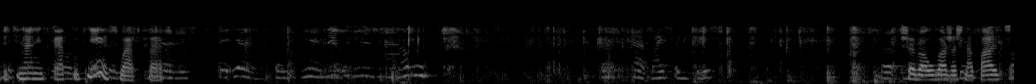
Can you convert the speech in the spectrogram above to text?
Wycinanie kwiatków nie jest łatwe. Trzeba uważać na palce.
